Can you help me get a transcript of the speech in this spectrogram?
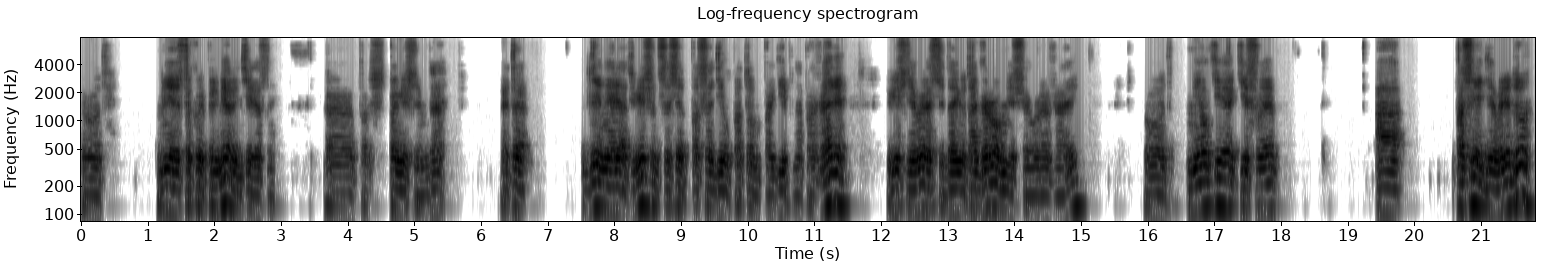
Вот. У меня есть такой пример интересный а, по вишням, да. Это длинный ряд вишен сосед посадил, потом погиб на пожаре. Вишни вырасти дают огромнейший урожай. Вот. Мелкие, кислые, а последнее в ряду,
